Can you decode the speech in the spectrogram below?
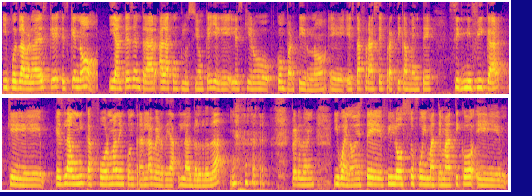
Y pues la verdad es que es que no. Y antes de entrar a la conclusión que llegué, les quiero compartir, ¿no? Eh, esta frase prácticamente significa que es la única forma de encontrar la verdad, la verdad, perdón, y bueno, este filósofo y matemático eh,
